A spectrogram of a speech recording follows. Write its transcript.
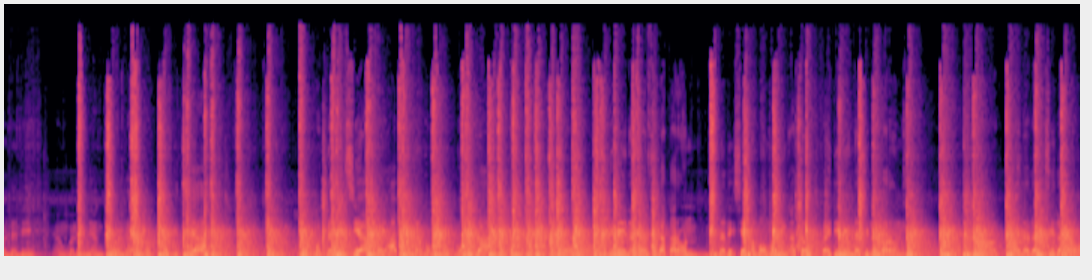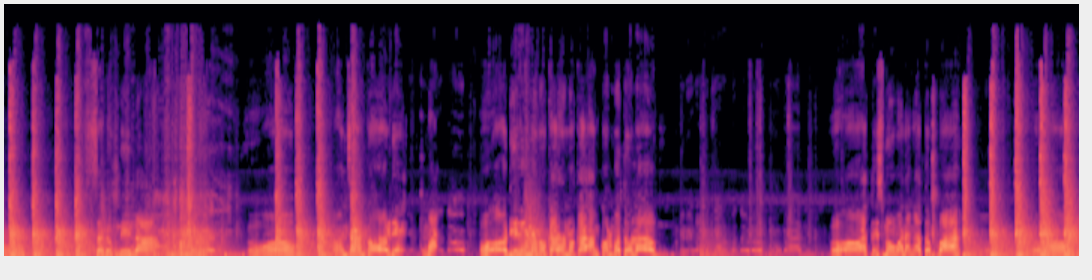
Mo na ni ang balay ni Angkol, nakapot na gid siya. Magdali siya kay hapit na mo pud mo ulan. So, diri na daw sila karon. Dali siya nga maumaning ato kay diri na sila karon. Uh, kuha na lang sila o salog nila. Oo. Ang saan ko? Di, ma, Oo, diri na mo karon maka angkol matulog. Dire ra karon matulog, man. Oo, at least mo man ang atop ba? Oo.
